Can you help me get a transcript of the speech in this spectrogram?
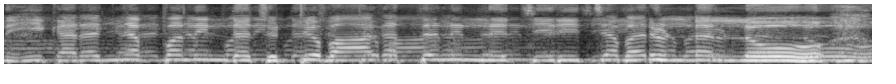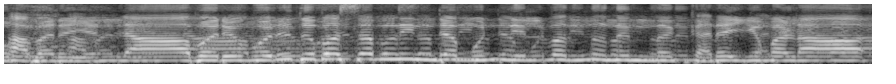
നീ കരഞ്ഞപ്പ നിന്റെ ചുറ്റുഭാഗത്ത് നിന്ന് ചിരിച്ചവരുണ്ടല്ലോ. അവരെ എല്ലാവരും ഒരു ദിവസം നിന്റെ മുന്നിൽ വന്ന് നിന്ന് കരയുമടാ.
